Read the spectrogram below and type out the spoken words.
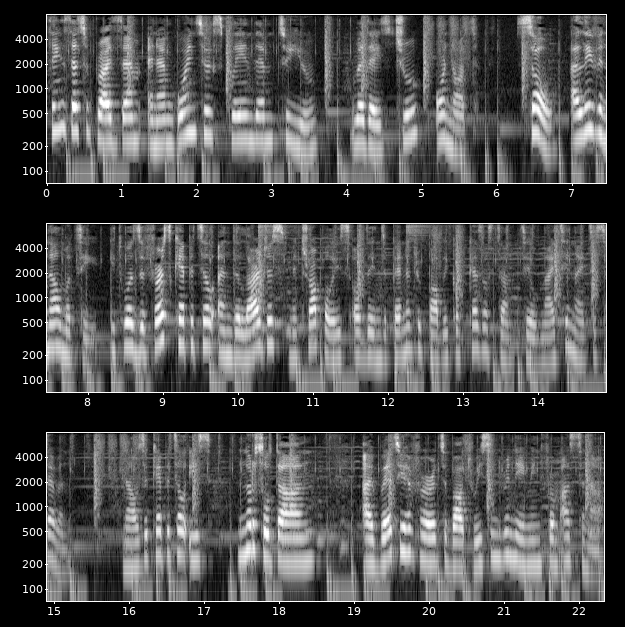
things that surprised them and I'm going to explain them to you whether it's true or not. So, I live in Almaty. It was the first capital and the largest metropolis of the Independent Republic of Kazakhstan till 1997. Now the capital is Nur Sultan. I bet you have heard about recent renaming from Astana.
